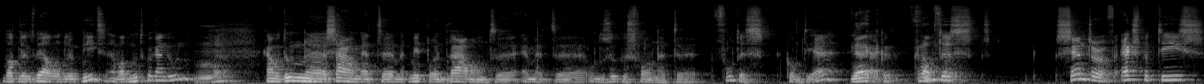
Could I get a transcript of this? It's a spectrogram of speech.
Wat lukt wel, wat lukt niet en wat moeten we gaan doen? Ja. Gaan we doen samen met, met Midpoint Brabant en met onderzoekers van het Fontes komt hij, hè? Ja, Kijk, Fontes Center of Expertise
